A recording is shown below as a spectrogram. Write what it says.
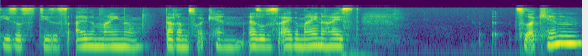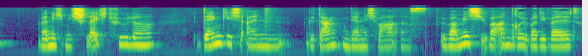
dieses, dieses allgemeine darin zu erkennen. Also das Allgemeine heißt zu erkennen, wenn ich mich schlecht fühle, denke ich einen Gedanken, der nicht wahr ist. Über mich, über andere, über die Welt.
